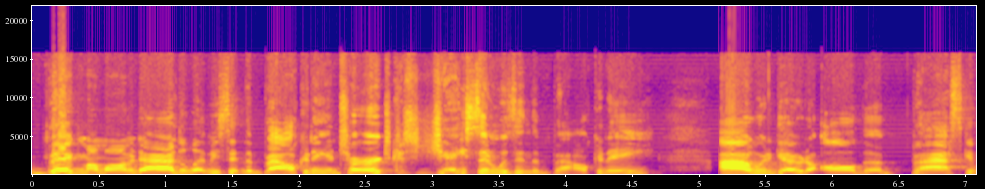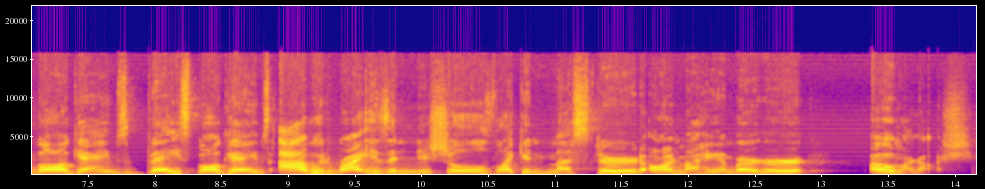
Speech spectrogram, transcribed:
beg my mom and dad to let me sit in the balcony in church because Jason was in the balcony. I would go to all the basketball games, baseball games. I would write his initials like in mustard on my hamburger. Oh my gosh.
